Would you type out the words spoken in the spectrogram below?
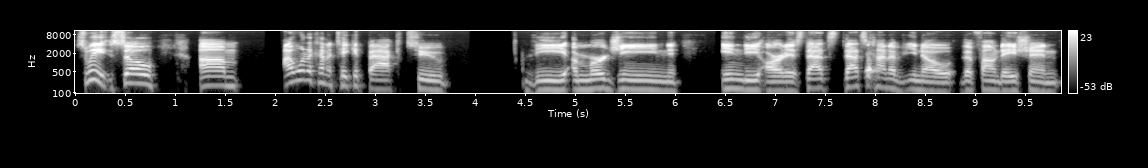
Sweet. So um I want to kind of take it back to the emerging indie artist. That's that's kind of, you know, the foundation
